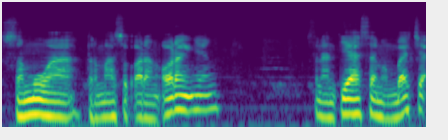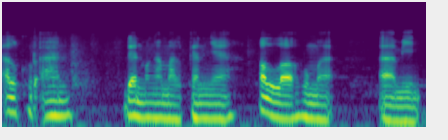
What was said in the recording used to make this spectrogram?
semua termasuk orang-orang yang senantiasa membaca Al-Quran dan mengamalkannya. Allahumma amin.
